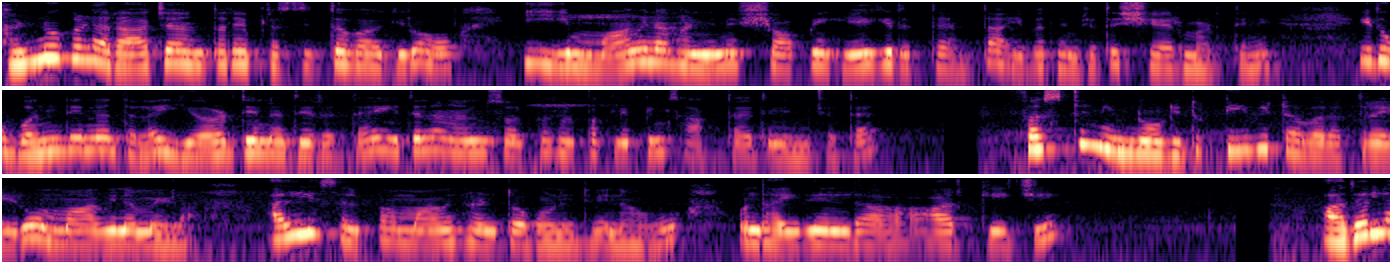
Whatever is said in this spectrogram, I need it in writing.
ಹಣ್ಣುಗಳ ರಾಜ ಅಂತಲೇ ಪ್ರಸಿದ್ಧವಾಗಿರೋ ಈ ಮಾವಿನ ಹಣ್ಣಿನ ಶಾಪಿಂಗ್ ಹೇಗಿರುತ್ತೆ ಅಂತ ಇವತ್ತು ನಿಮ್ಮ ಜೊತೆ ಶೇರ್ ಮಾಡ್ತೀನಿ. ಇದು ಒಂದು ದಿನದಲ್ಲ ಎರಡು ದಿನದಿರುತ್ತೆ ಇದನ್ನು ನಾನು ಸ್ವಲ್ಪ ಸ್ವಲ್ಪ ಕ್ಲಿಪ್ಪಿಂಗ್ಸ್ ಹಾಕ್ತಾಯಿದ್ದೀನಿ ನಿಮ್ಮ ಜೊತೆ. ಫಸ್ಟ್ ನೀವು ನೋಡಿದ್ದು ಟಿ ವಿ ಟವರ್ ಹತ್ರ ಇರೋ ಮಾವಿನ ಮೇಳ. ಅಲ್ಲಿ ಸ್ವಲ್ಪ ಮಾವಿನ ಹಣ್ಣು ತೊಗೊಂಡಿದ್ವಿ ನಾವು, ಒಂದು ಐದರಿಂದ ಆರು ಕೆ ಜಿ ಅದೆಲ್ಲ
